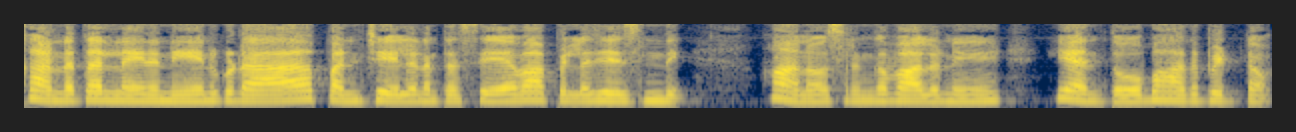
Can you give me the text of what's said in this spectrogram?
కన్నతల్లైన నేను కూడా పని చేయలేనంత సేవ ఆ పిల్ల చేసింది. అనవసరంగా వాళ్ళని ఎంతో బాధ పెట్టాం.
